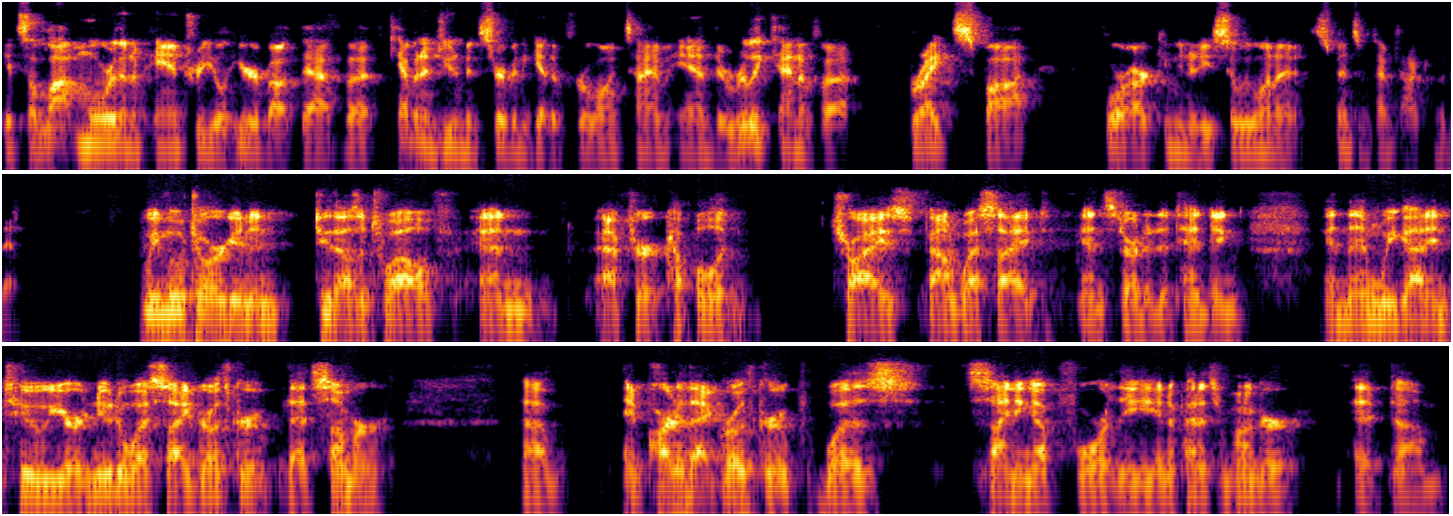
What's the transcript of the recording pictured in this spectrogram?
It's a lot more than a pantry. You'll hear about that. But Kevin and June have been serving together for a long time, and they're really kind of a bright spot for our community. So we want to spend some time talking to them. We moved to Oregon in 2012, and after a couple of tries found Westside and started attending. And then we got into your new to Westside growth group that summer. Um, and part of that growth group was signing up for the Independence from Hunger at um,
